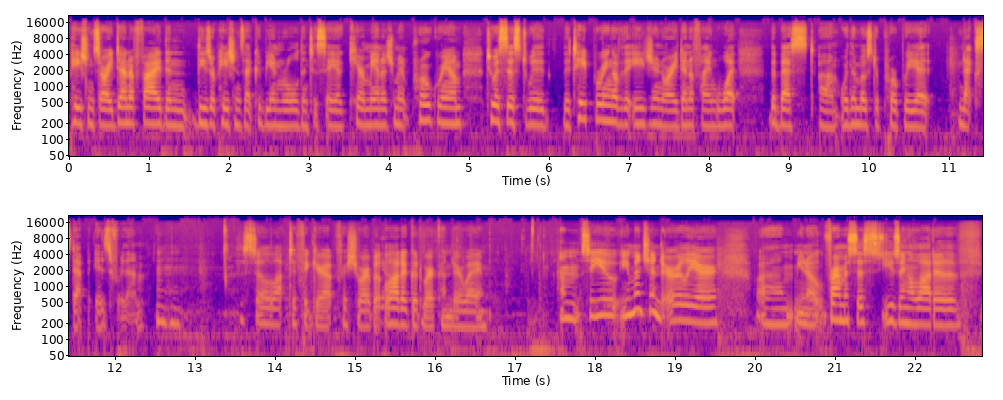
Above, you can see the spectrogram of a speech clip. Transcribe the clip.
patients are identified, then these are patients that could be enrolled into, say, a care management program to assist with the tapering of the agent or identifying what the best um, or the most appropriate next step is for them. Mm-hmm. There's still a lot to figure out for sure, but yeah. a lot of good work underway. Um, so you, you mentioned earlier, um, you know, pharmacists using a lot of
